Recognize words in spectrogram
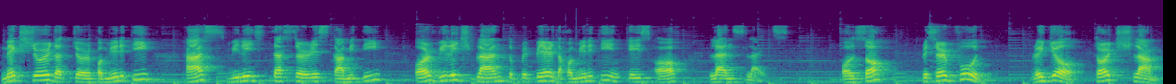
make sure that your community has village disaster risk committee or village plan to prepare the community in case of landslides. Also, preserve food, radio, torch lamp,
